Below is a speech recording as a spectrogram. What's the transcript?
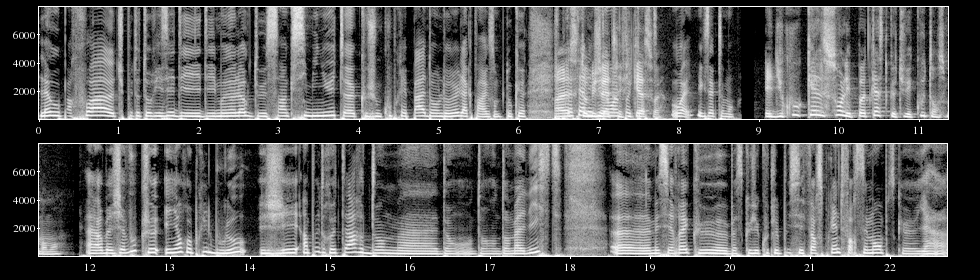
là où parfois tu peux t'autoriser des, des, monologues de 5-6 minutes que je ne couperai pas dans le lac par exemple. Donc, je ouais, c'est obligé d'être efficace, ouais. Ouais, exactement. Et du coup, quels sont les podcasts que tu écoutes en ce moment? Alors bah, j'avoue que ayant repris le boulot, j'ai un peu de retard dans ma, dans, ma liste. Euh, mais c'est vrai que euh, bah, ce que j'écoute le plus c'est First Print forcément parce qu'il y a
